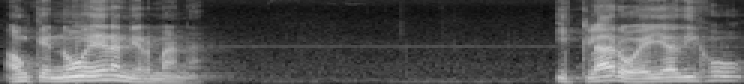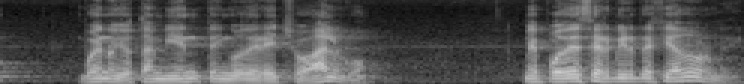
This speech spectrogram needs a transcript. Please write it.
aunque no era mi hermana. Y claro, ella dijo, bueno, yo también tengo derecho a algo. ¿Me puede servir de fiador? Me dijo.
